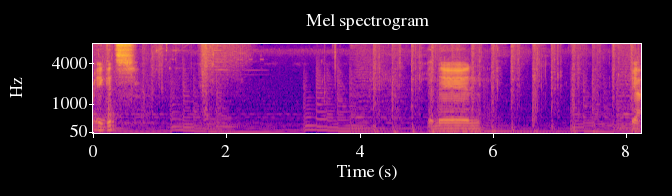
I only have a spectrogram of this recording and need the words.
ingots. And then, yeah.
